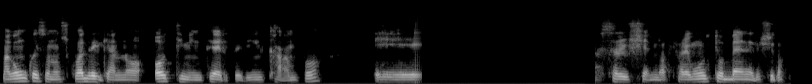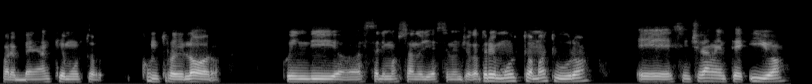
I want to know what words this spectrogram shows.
ma comunque sono squadre che hanno ottimi interpreti in campo e sta riuscendo a fare molto bene, è riuscito a fare bene anche molto contro le loro, quindi uh, sta dimostrando di essere un giocatore molto maturo e sinceramente io,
